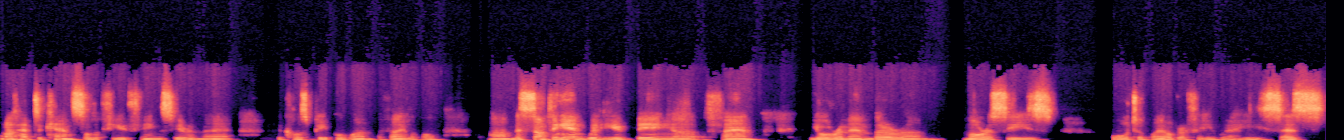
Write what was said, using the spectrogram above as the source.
And I'd had to cancel a few things here and there because people weren't available. Um, there's something in with you being a fan. You'll remember um, Morrissey's autobiography where he says,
